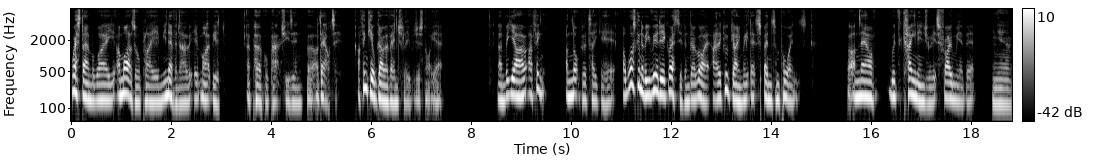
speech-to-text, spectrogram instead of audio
West Ham away. I might as well play him. You never know; it might be a, a purple patch he's in, but I doubt it. I think he'll go eventually, but just not yet. Um, but yeah, I, I think I'm not going to take a hit. I was going to be really aggressive and go right. I had a good game week. Let's spend some points. But I'm now with the Kane injury. It's thrown me a bit. Yeah,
